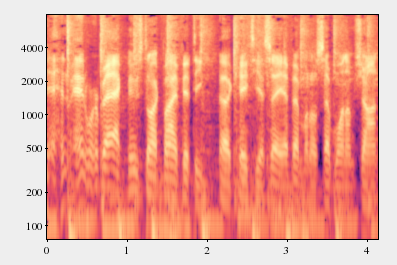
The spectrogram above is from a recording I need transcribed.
And, and we're back. News Talk 550, uh, KTSA, FM 1071. I'm Sean.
